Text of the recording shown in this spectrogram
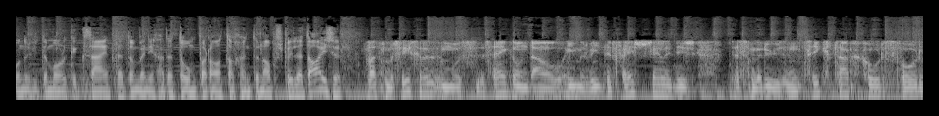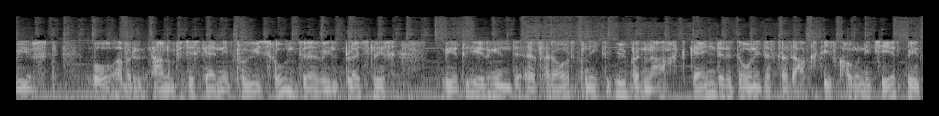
was er heute Morgen gesagt hat. Und wenn ich auch den Ton parat könnte abspielen, da ist er. Was man sicher muss sagen und auch immer wieder feststellen, ist, dass man uns einen Zickzackkurs vorwirft, der aber an und für sich gerne nicht von uns kommt, äh, weil plötzlich wird irgendeine Verordnung über Nacht geändert, ohne dass das aktiv kommuniziert wird.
